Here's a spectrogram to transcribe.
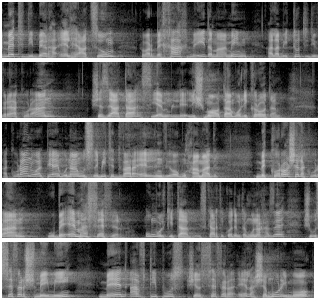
אמת דיבר האל העצום, כלומר בכך מעיד המאמין על אמיתות דברי הקוראן שזה עתה סיים לשמוע אותם או לקרוא אותם. הקוראן הוא על פי האמונה המוסלמית דבר האל לנביאו מוחמד, מקורו של הקוראן הוא באם הספר, אום אול כיתב, הזכרתי קודם את המונח הזה, שהוא ספר שמימי, מעין אב טיפוס של ספר האל השמור עמו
